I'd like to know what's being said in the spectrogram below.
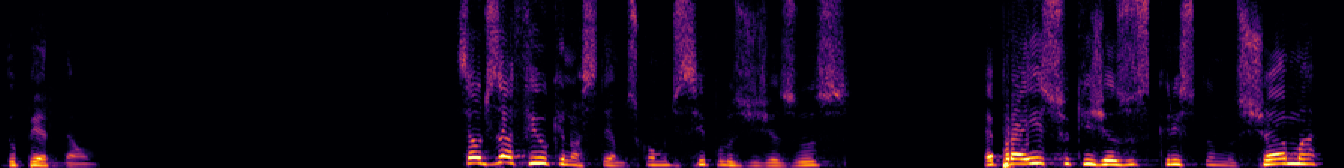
do perdão. Esse é o desafio que nós temos como discípulos de Jesus. É para isso que Jesus Cristo nos chama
